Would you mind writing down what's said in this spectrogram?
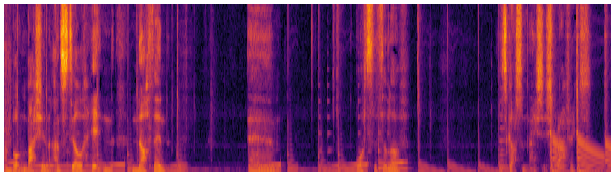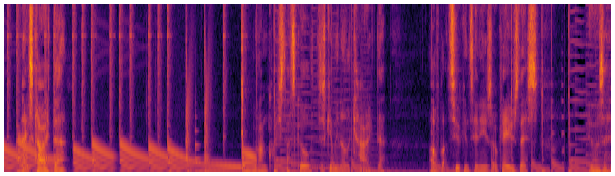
and button bashing and still hitting nothing, um, what's there to love? It's got some nicest graphics. Next character. Vanquish, that's cool. Just give me another character. I've got two continues. Okay, who's this? Who was it?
